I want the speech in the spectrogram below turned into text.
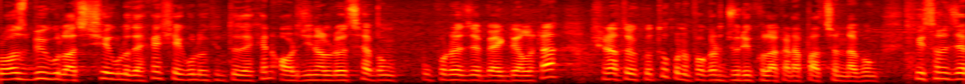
ক্রস ভিউগুলো আছে, সেগুলো দেখায়, সেগুলো কিন্তু দেখেন অরিজিনাল রয়েছে এবং উপরে যে ব্যাগ ডালাটা সেটাতেও কিন্তু কোনো প্রকার জুরি খোলা কাটা পাচ্ছেন না এবং পিছনে যে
